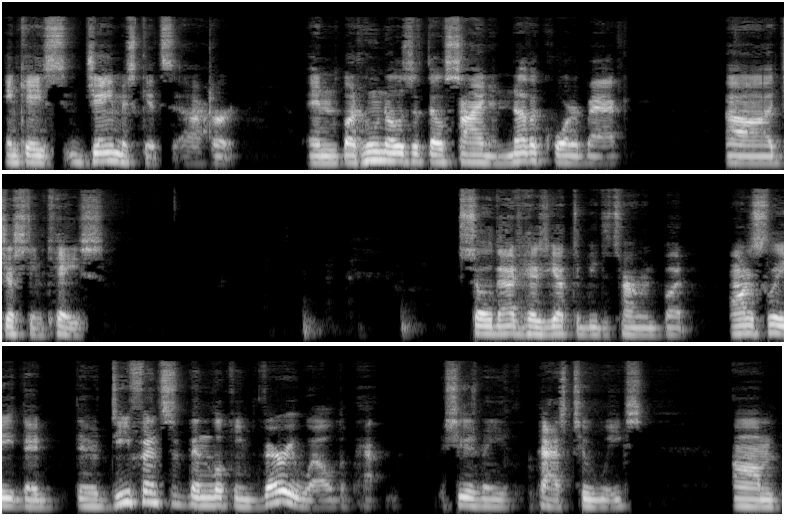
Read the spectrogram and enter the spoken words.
in case Jameis gets uh, hurt. And but who knows if they'll sign another quarterback uh, just in case. So that has yet to be determined. But honestly, their their defense has been looking very well. The excuse me, past two weeks. Um,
